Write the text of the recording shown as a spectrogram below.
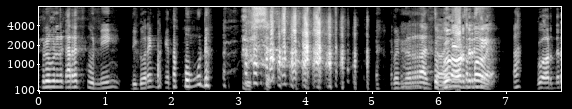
bener-bener karet kuning digoreng pakai tepung udah buset. beneran coy. Gue order sih. ya? Hah? Gue order.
